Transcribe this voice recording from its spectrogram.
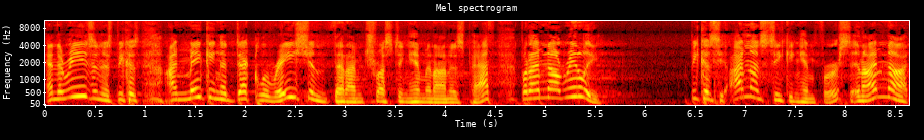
And the reason is because I'm making a declaration that I'm trusting Him and on His path, but I'm not really. Because I'm not seeking Him first, and I'm not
